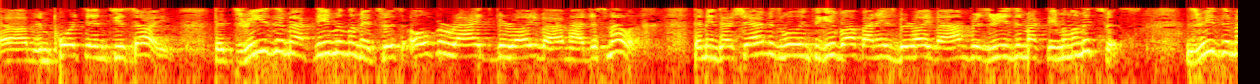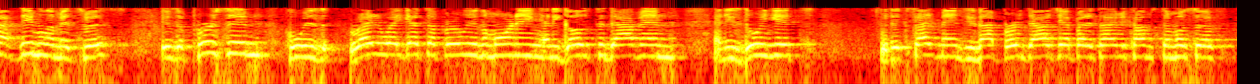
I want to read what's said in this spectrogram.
um, important yisai. The Drizim Akdim in the mitzvahs overrides Beroivam Hajas Melech. That means Hashem is willing to give up on his Beroivam for Drizim Akdim in the mitzvahs. Drizim Akdim in the is a person who is right away gets up early in the morning and he goes to daven and he's doing it with excitement. He's not burnt out yet by the time he comes to Musaf.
